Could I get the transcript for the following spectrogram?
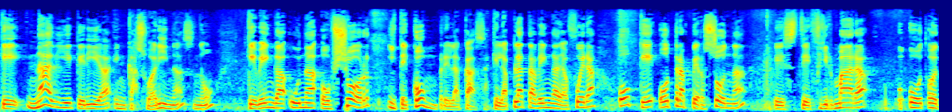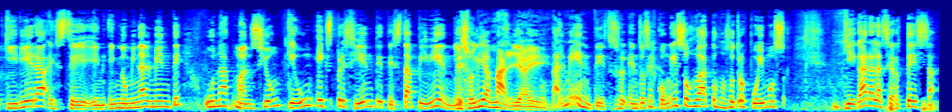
Que nadie quería en Casuarinas, ¿no? Que venga una offshore y te compre la casa, que la plata venga de afuera o que otra persona este, firmara o, o adquiriera este, en- en nominalmente una mansión que un expresidente te está pidiendo. Le solía mal ya ahí. Totalmente. Entonces, con esos datos nosotros pudimos llegar a la certeza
